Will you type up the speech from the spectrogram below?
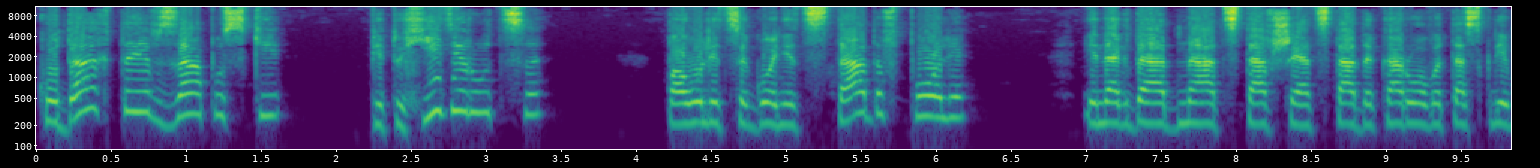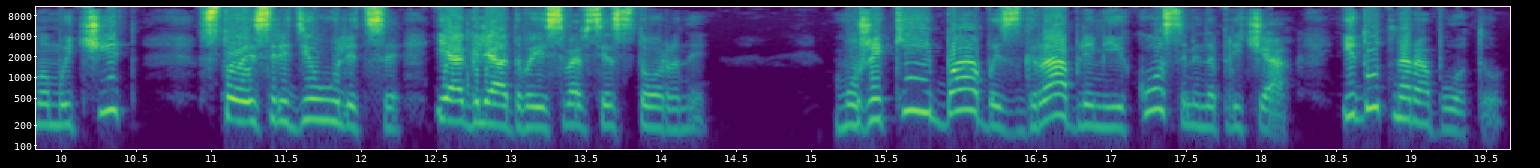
кудахтая в запуске, петухи дерутся, по улице гонит стадо в поле, иногда одна отставшая от стада корова тоскливо мычит, стоя среди улицы и оглядываясь во все стороны. Мужики и бабы с граблями и косами на плечах идут на работу.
